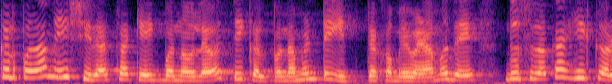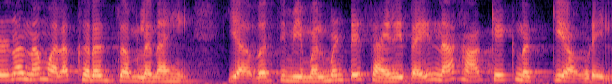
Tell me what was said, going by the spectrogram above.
कल्पनाने शिऱ्याचा केक बनवल्यावर ती कल्पना म्हणते इतक्या कमी वेळामध्ये दुसरं काही करणं ना मला खरंच जमलं नाही. यावरती विमल म्हणते सायलीताईंना हा केक नक्की आवडेल.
